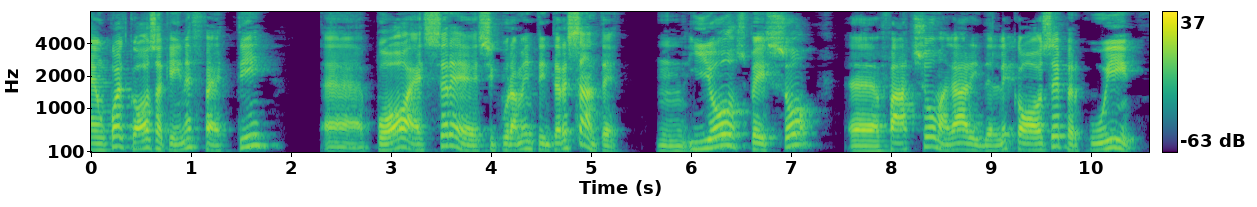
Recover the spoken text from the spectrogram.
È un qualcosa che in effetti eh, può essere sicuramente interessante. Mm, io spesso eh, faccio magari delle cose per cui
